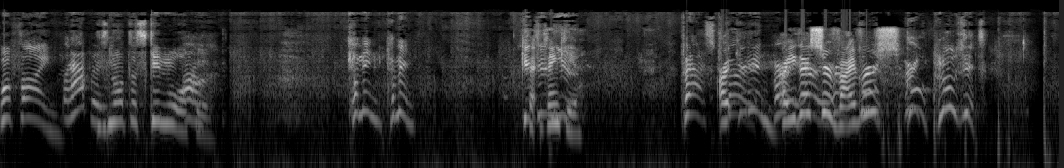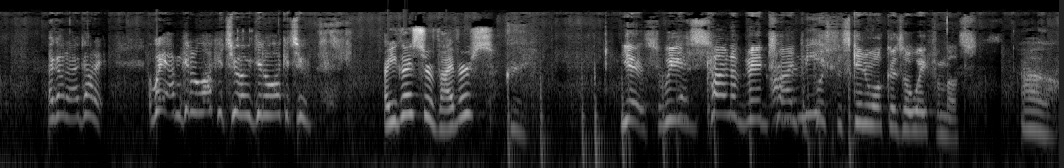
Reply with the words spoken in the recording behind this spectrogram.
We're fine. What happened? He's not a skinwalker. Oh. Come in, come in. Get Th- in thank here. you. Fast. Are, hurry, in. are you guys hurry, hurry. survivors? Go, close it. I got it, I got it. Wait, I'm gonna lock it too, I'm gonna lock it too. Are you guys survivors? Yes, we've Yes. kind of been trying to push the skinwalkers away from us. Oh.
